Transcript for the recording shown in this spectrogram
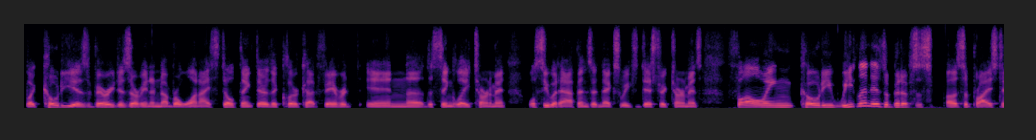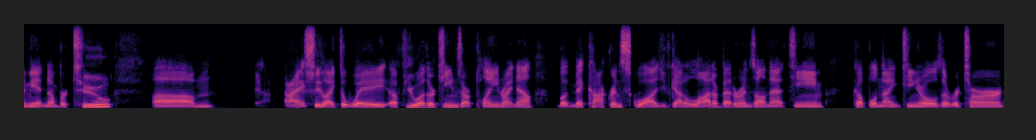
But Cody is very deserving of number one. I still think they're the clear cut favorite in uh, the single A tournament. We'll see what happens at next week's district tournaments. Following Cody, Wheatland is a bit of a surprise to me at number two. Um, I actually like the way a few other teams are playing right now. But Mick Cochran's squad, you've got a lot of veterans on that team, a couple 19 year olds that return.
